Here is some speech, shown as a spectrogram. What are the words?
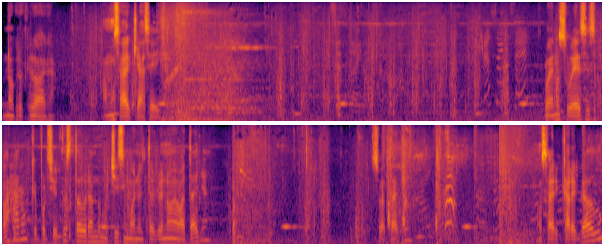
No creo que lo haga. Vamos a ver qué hace ella. Bueno, sube ese pájaro, que por cierto está durando muchísimo en el terreno de batalla. Su ataque. Vamos a ver cargado.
